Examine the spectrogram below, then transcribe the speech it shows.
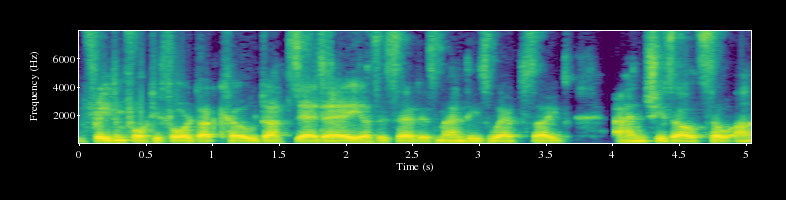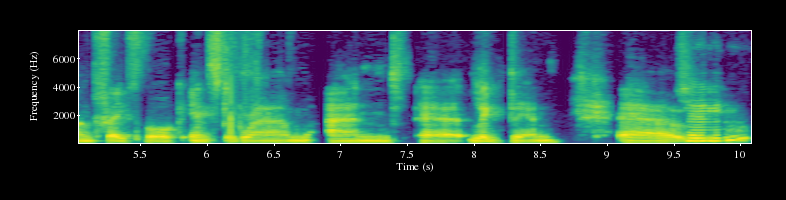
freedom44.co.za, as I said, is Mandy's website. And she's also on Facebook, Instagram, and uh, LinkedIn. Uh, James,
